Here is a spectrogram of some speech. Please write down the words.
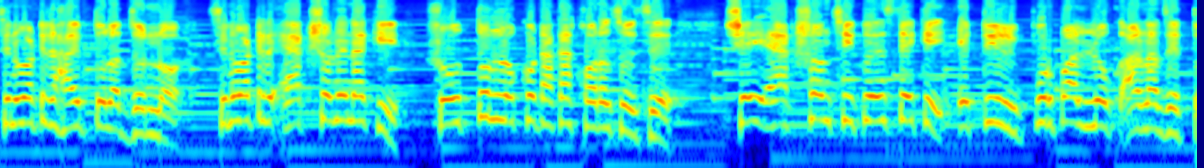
সিনেমাটির হাইপ তোলার জন্য। সিনেমাটির অ্যাকশনে নাকি সত্তর লক্ষ টাকা খরচ হয়েছে। সেই অ্যাকশন সিকোয়েন্স থেকে একটি প্রপার লুক আনা যেত।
